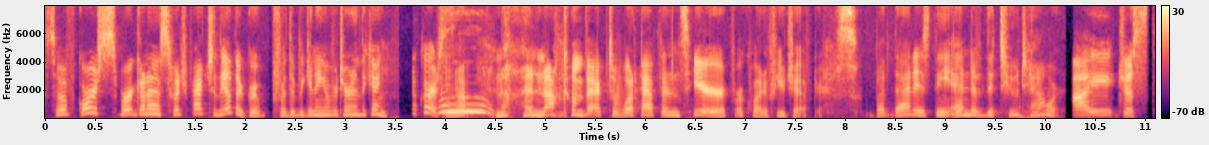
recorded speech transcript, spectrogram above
So, of course, we're gonna switch back to the other group for the beginning of Return of the King. Of course. And not, not, not come back to what happens here for quite a few chapters. But that is the end of the Two Tower. I just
